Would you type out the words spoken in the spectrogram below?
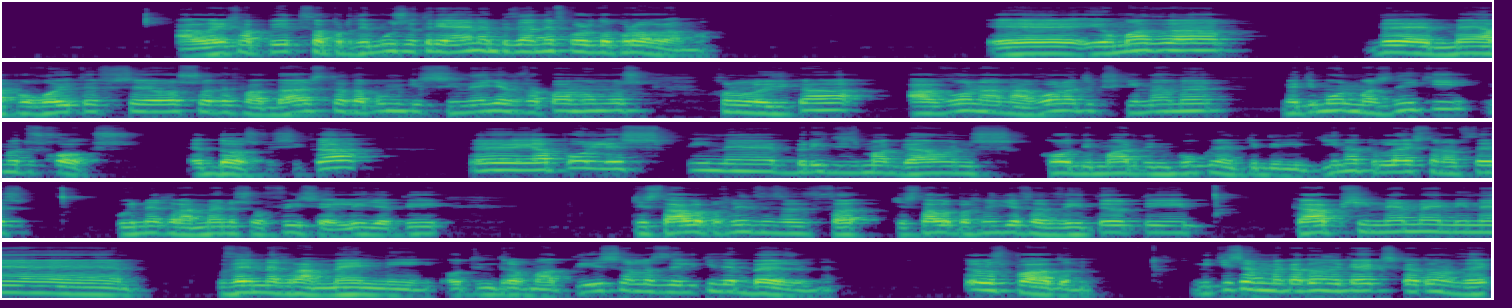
Αλλά είχα πει ότι θα προτιμούσε 3-1 επειδή ήταν εύκολο το πρόγραμμα. Ε, η ομάδα δεν με απογοήτευσε όσο δεν φαντάζεται, θα τα πούμε και στη συνέχεια, θα πάμε όμως χρονολογικά αγώνα ανά αγώνα και ξεκινάμε με τη μόνη μας νίκη με τους Hawks. Εντός φυσικά. Ε, οι απώλειες είναι Bridges, McGowans, Cody Martin, Booknet και Τιλικίνα, τουλάχιστον αυτές που είναι γραμμένες officially, γιατί και στα άλλα παιχνίδια θα, θα, και στα άλλα παιχνίδια θα δείτε ότι κάποιοι ναι μεν είναι, δεν είναι γραμμένοι ότι είναι τραυματίες, αλλά στη τελική δεν παίζουν. Τέλος πάντων, νικήσαμε με 116-110,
